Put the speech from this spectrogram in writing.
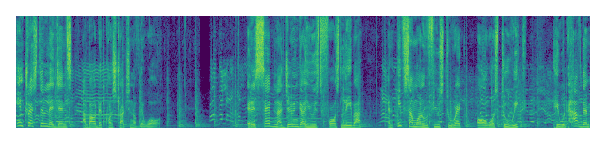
interesting legends about the construction of the wall. It is said Najerunga used forced labor and if someone refused to work or was too weak, he would have them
